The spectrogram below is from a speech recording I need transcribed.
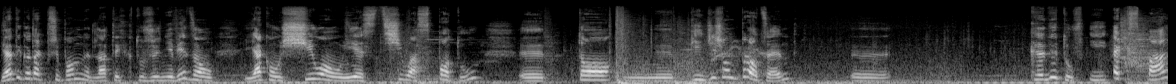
Ja tylko tak przypomnę dla tych, którzy nie wiedzą, jaką siłą jest siła spotu, y, to mm, 50% y, kredytów i expa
